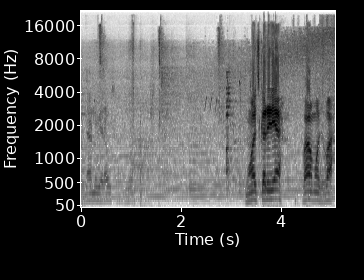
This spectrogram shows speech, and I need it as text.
અંદરનું વેરહાઉસ મોજ કરી રહ્યા. વાહ મોજ વાહ.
